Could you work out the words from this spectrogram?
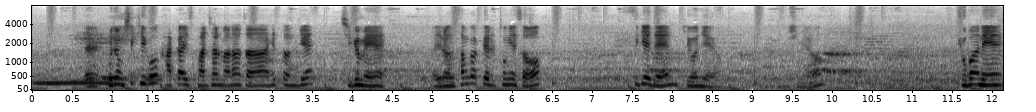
음. 네, 고정시키고 가까이서 관찰만 하자 했던 게 지금의 이런 삼각대를 통해서 쓰게 된 기원이에요. 여기 보시면 교반의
